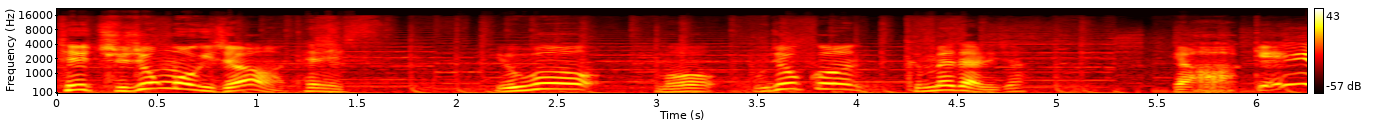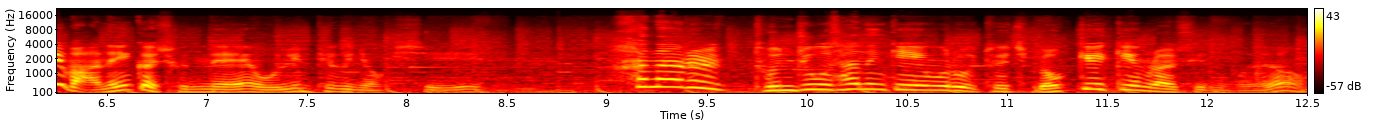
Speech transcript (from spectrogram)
제 주종목이죠 테니스. 이거 뭐 무조건 금메달이죠. 야 게임이 많으니까 좋네. 올림픽은 역시. 하나를 돈 주고 사는 게임으로 도대체 몇 개의 게임을 할 수 있는 거예요?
